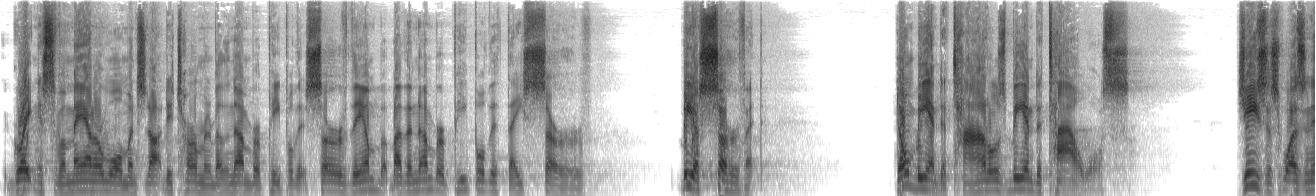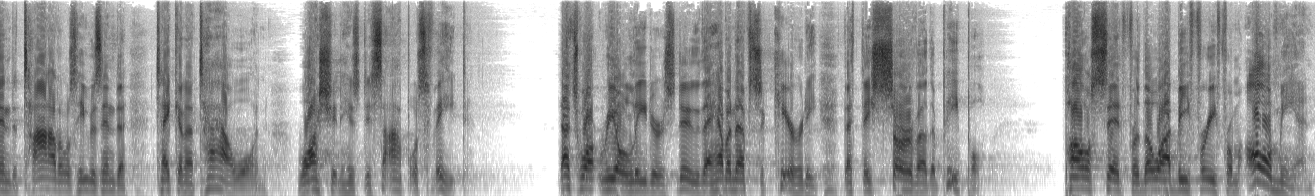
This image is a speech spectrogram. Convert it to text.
The greatness of a man or woman is not determined by the number of people that serve them, but by the number of people that they serve. Be a servant. Don't be into titles, be into towels. Jesus wasn't into titles, he was into taking a towel and washing his disciples' feet. That's what real leaders do. They have enough security that they serve other people. Paul said, For though I be free from all men,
